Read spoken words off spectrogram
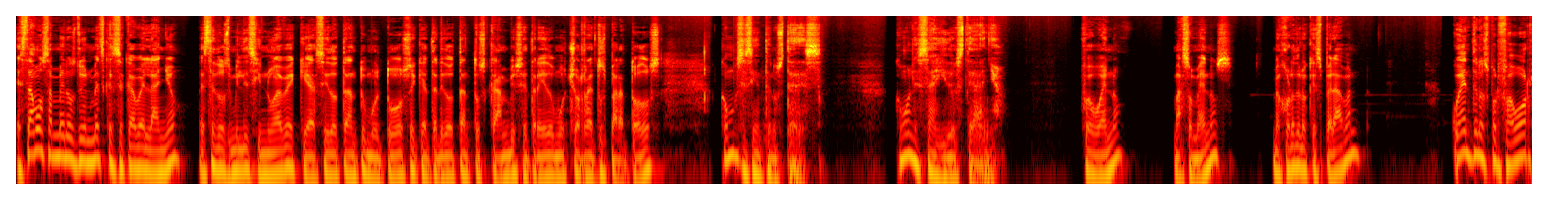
Estamos a menos de un mes que se acabe el año, este 2019 que ha sido tan tumultuoso y que ha traído tantos cambios y ha traído muchos retos para todos. ¿Cómo se sienten ustedes? ¿Cómo les ha ido este año? ¿Fue bueno? ¿Más o menos? ¿Mejor de lo que esperaban? Cuéntenos, por favor.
